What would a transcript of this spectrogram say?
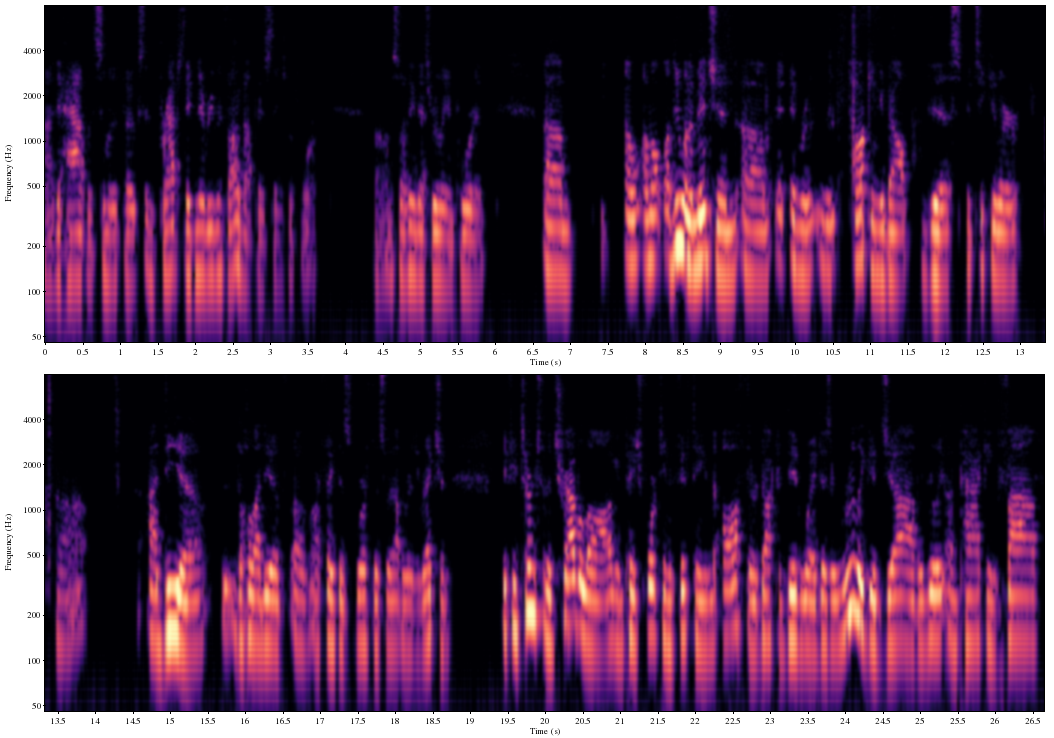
uh, to have with some of the folks, and perhaps they've never even thought about those things before. Um, so I think that's really important. Um, I, I, do want to mention, um, and we're, we're, talking about this particular uh, idea, the whole idea of, of, our faith is worthless without the resurrection. If you turn to the travelogue in page 14 and 15, the author, Dr. Didway, does a really good job of really unpacking five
